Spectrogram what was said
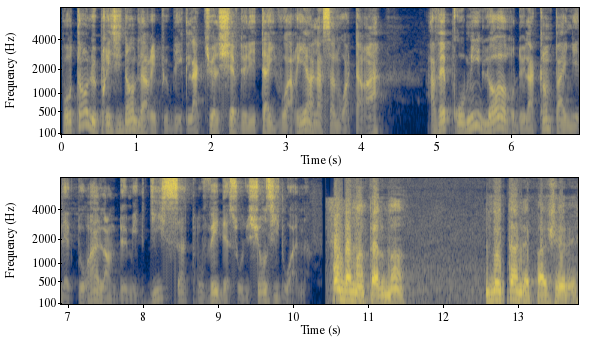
Pourtant, le président de la République, l'actuel chef de l'État ivoirien Alassane Ouattara, avait promis lors de la campagne électorale en 2010 trouver des solutions idoines. Fondamentalement, l'État n'est pas géré.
